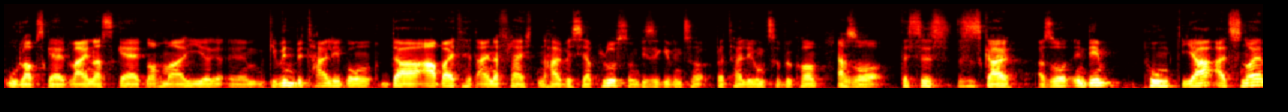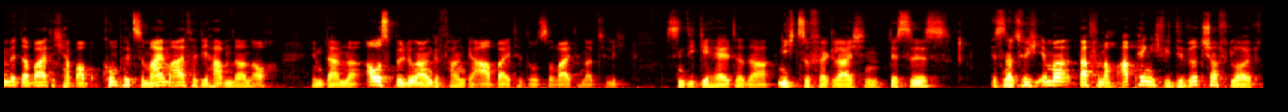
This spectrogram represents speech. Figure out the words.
Urlaubsgeld, Weihnachtsgeld, nochmal hier ähm, Gewinnbeteiligung. Da arbeitet einer vielleicht ein halbes Jahr plus, um diese Gewinnbeteiligung zu bekommen. Also das ist, das ist geil. Also in dem Punkt, ja, als neuer Mitarbeiter, ich habe auch Kumpels in meinem Alter, die haben dann auch in Daimler Ausbildung angefangen, gearbeitet und so weiter. Natürlich sind die Gehälter da nicht zu vergleichen. Das ist ist natürlich immer davon auch abhängig, wie die Wirtschaft läuft.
